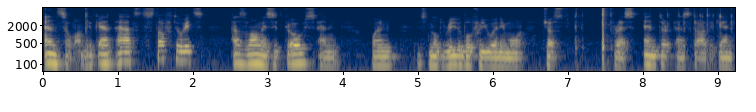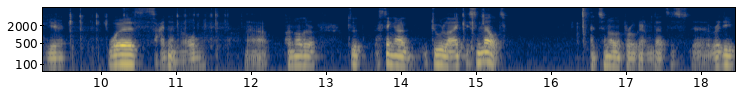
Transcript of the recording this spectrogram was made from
and so on. You can add stuff to it as long as it goes, and when it's not readable for you anymore, just press enter and start again here with, I don't know, uh, another thing I do like is Meld. It's another program that is uh, really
